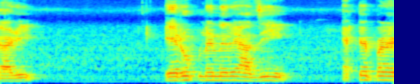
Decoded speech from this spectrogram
গাড়ী এৰোপ্লেনেৰে আজি একেবাৰে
